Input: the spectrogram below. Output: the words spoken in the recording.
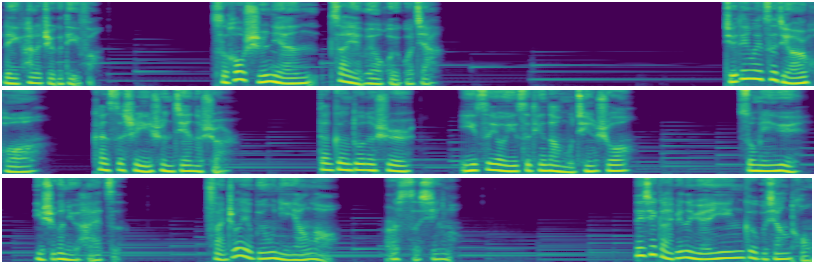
离开了这个地方。此后十年再也没有回过家。决定为自己而活，看似是一瞬间的事儿，但更多的是一次又一次听到母亲说：“苏明玉，你是个女孩子，反正也不用你养老，而死心了。”那些改变的原因各不相同，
